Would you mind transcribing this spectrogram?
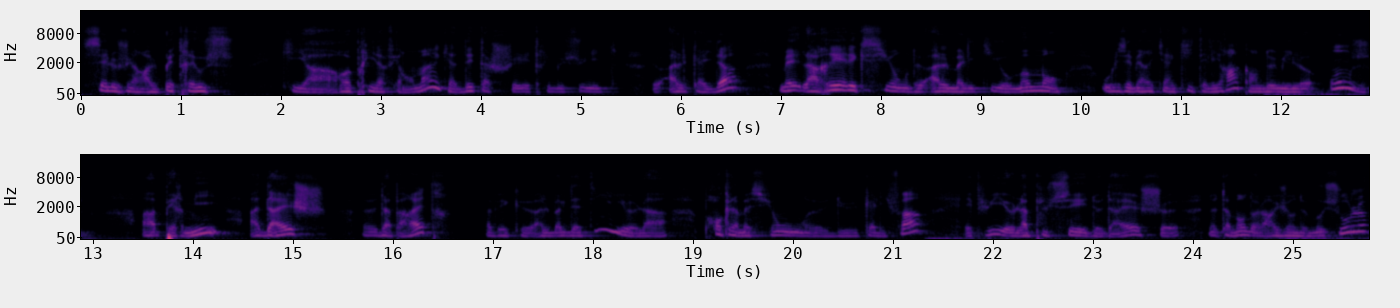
C'est le général Petreus qui a repris l'affaire en main, qui a détaché les tribus sunnites de Al-Qaïda, mais la réélection de al-Maliki au moment où les Américains quittaient l'Irak en 2011 a permis à Daesh euh, d'apparaître avec euh, al-Baghdadi, euh, la proclamation du califat, et puis la poussée de Daesh, notamment dans la région de Mossoul,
